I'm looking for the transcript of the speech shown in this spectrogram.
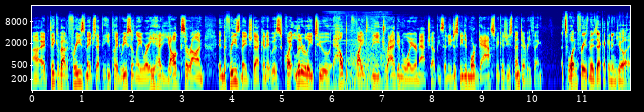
Uh, I think about a Freeze Mage deck that he played recently where he had Yogg-Saron in the Freeze Mage deck, and it was quite literally to help fight the Dragon Warrior matchup. He said you just needed more gas because you spent everything. That's one freeze mage deck I can enjoy.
